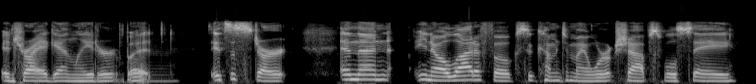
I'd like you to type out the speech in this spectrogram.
and try again later. But mm. it's a start. And then you know a lot of folks who come to my workshops will say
